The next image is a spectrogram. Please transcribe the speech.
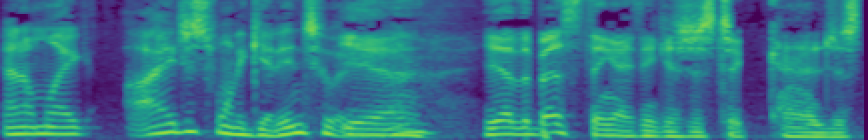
and I'm like, I just want to get into it. Yeah. man. Yeah, the best thing I think is just to kind of just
